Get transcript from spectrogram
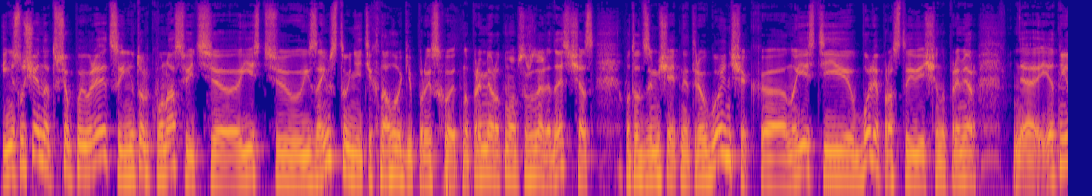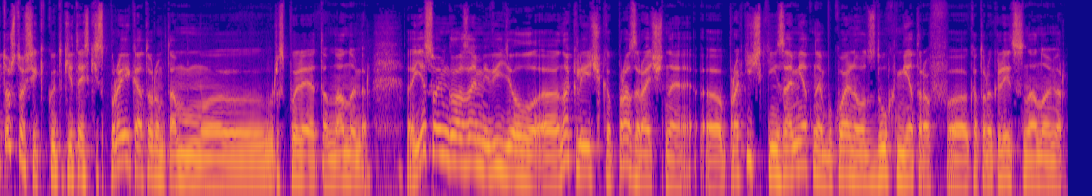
И не случайно это все появляется, и не только у нас, ведь э, есть и заимствование технологий происходит. Например, вот мы обсуждали, да, сейчас вот этот замечательный треугольничек, э, но есть и более простые вещи. Например, э, это не то, что всякий какой-то китайский спрей, которым там э, распыляют там на номер. Я своими глазами видел э, наклеечка прозрачная, э, практически незаметная, буквально вот с двух метров, э, которая клеится на номер.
